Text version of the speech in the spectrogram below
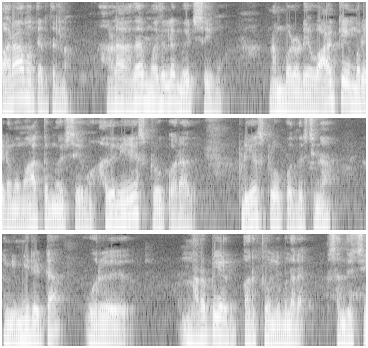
வராமல் தடுத்துடலாம். அதனால் அதை முதல்ல முயற்சி செய்வோம். நம்மளுடைய வாழ்க்கை முறையை நம்ம மாற்ற முயற்சி செய்வோம். அதுலேயே ஸ்ட்ரோக் வராது. அப்படியே ஸ்ட்ரோக் வந்துருச்சுன்னா நீங்கள் இமீடியட்டாக ஒரு நரப்பியல் மருத்துவ நிபுணரை சந்தித்து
